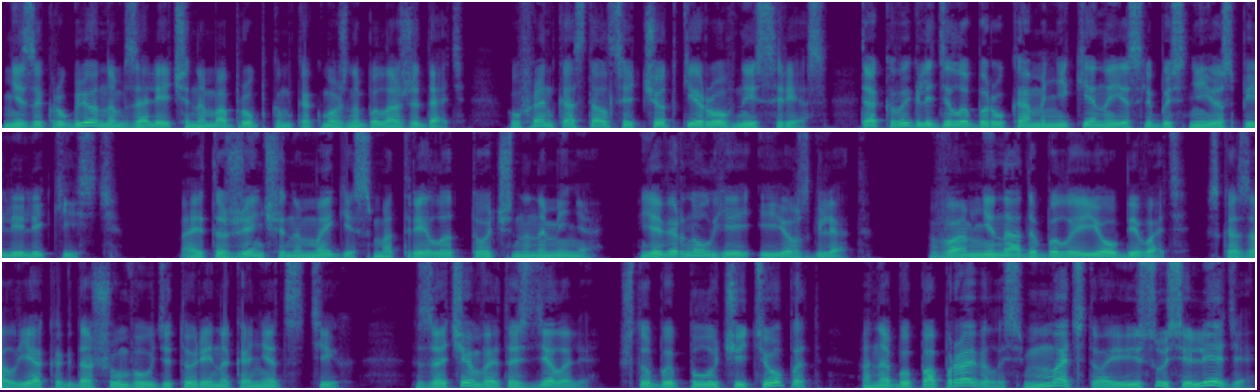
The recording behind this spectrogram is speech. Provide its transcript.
не закругленным залеченным обрубком, как можно было ожидать. У Фрэнка остался четкий ровный срез. Так выглядела бы рука манекена, если бы с нее спилили кисть. А эта женщина, Мэгги, смотрела точно на меня. Я вернул ей ее взгляд. «Вам не надо было ее убивать», – сказал я, когда шум в аудитории наконец стих. «Зачем вы это сделали? Чтобы получить опыт? Она бы поправилась, мать твою, Иисусе, леди!»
